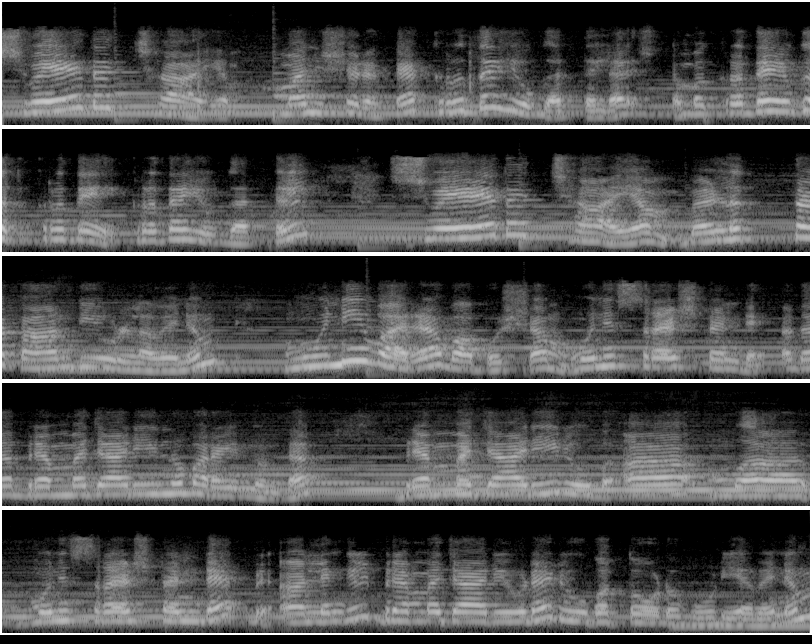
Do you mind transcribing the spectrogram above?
ശ്വേതഛായം. മനുഷ്യരൊക്കെ കൃതയുഗത്തിൽ കൃതയുഗ കൃതേ കൃതയുഗത്തിൽ ശ്വേതഛായം വെളുത്ത കാന്തിയുള്ളവനും മുനിവര വപുഷം മുനിശ്രേഷ്ഠന്റെ അത് ബ്രഹ്മചാരി എന്ന് പറയുന്നുണ്ട്. ബ്രഹ്മചാരി രൂപ ആ മുനിശ്രേഷ്ഠന്റെ അല്ലെങ്കിൽ ബ്രഹ്മചാരിയുടെ രൂപത്തോടു കൂടിയവനും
